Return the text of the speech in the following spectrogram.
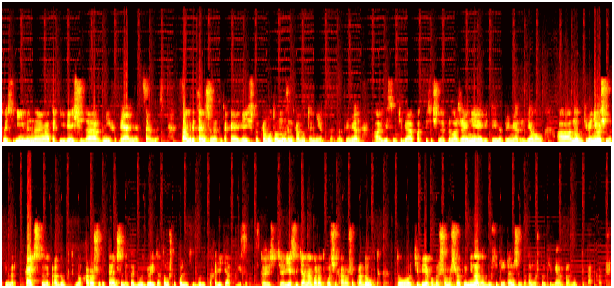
То есть именно такие вещи, да, в них реальная ценность. Сам ретеншн это такая вещь, что кому-то он нужен, кому-то нет. Да. Например, э, если у тебя подписочное приложение, и ты, например, делал, э, ну, у тебя не очень, например, качественный продукт, но хороший ретеншн, это будет говорить о том, что пользователи будут находить и отписываться. То есть, э, если у тебя, наоборот, очень хороший продукт, то тебе, по большому счету, не надо бустить ретеншн, потому что у тебя продукты так хорошие.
